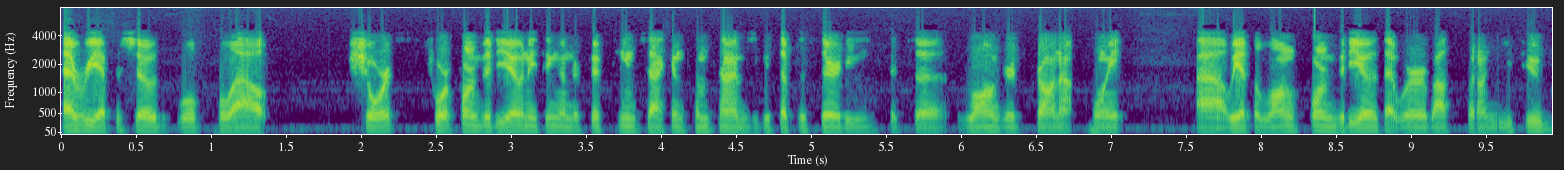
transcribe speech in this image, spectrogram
every episode we'll pull out shorts short form video, anything under 15 seconds. Sometimes it gets up to 30 if it's a longer, drawn out point. Uh, we have the long form video that we're about to put on YouTube.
